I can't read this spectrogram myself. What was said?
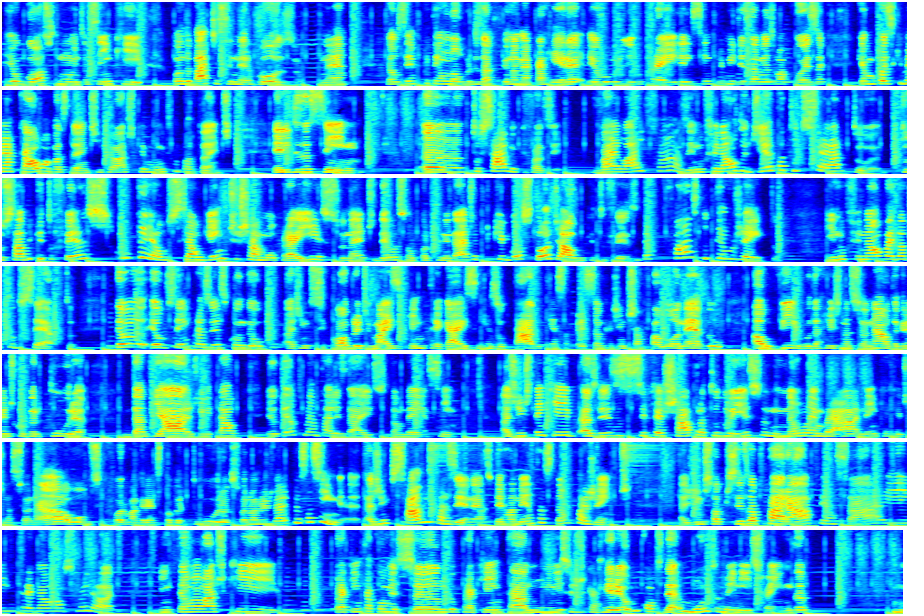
eu gosto muito, assim, que quando bate esse nervoso, né, então, sempre que tem um novo desafio na minha carreira, eu ligo para ele, ele sempre me diz a mesma coisa, que é uma coisa que me acalma bastante, que eu acho que é muito importante. Ele diz assim: uh, tu sabe o que fazer. Vai lá e faz. E no final do dia tá tudo certo. Tu sabe que tu fez o teu. Se alguém te chamou para isso, né, te deu essa oportunidade, é porque gostou de algo que tu fez. Então faz do teu jeito. E no final vai dar tudo certo. Então, eu sempre, às vezes, quando eu, a gente se cobra demais e quer entregar esse resultado, tem essa pressão que a gente já falou, né, do ao vivo, da rede nacional, da grande cobertura, da viagem e tal, eu tento mentalizar isso também, assim. A gente tem que, às vezes, se fechar para tudo isso, não lembrar nem que é rede nacional, ou se for uma grande cobertura, ou se for uma grande pensar assim, a gente sabe fazer, né? As ferramentas estão com a gente. A gente só precisa parar, pensar e entregar o nosso melhor. Então, eu acho que para quem está começando, para quem está no início de carreira, eu me considero muito no início ainda.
